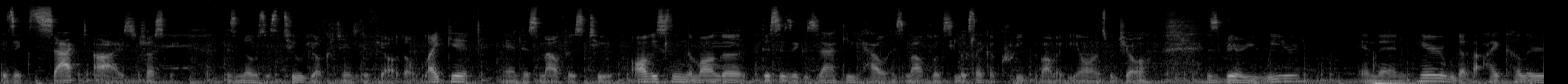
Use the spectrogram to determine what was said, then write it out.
his exact eyes. Trust me. His nose is two. Y'all can change it if y'all don't like it. And his mouth is two. Obviously, in the manga, this is exactly how his mouth looks. He looks like a creep, if I'm gonna be honest with y'all. It's very weird. And then here we got the eye color.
